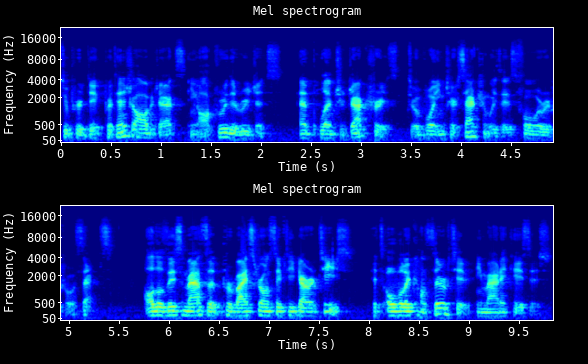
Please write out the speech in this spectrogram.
to predict potential objects in occluded regions and plan trajectories to avoid intersection with these forward reachable sets. Although this method provides strong safety guarantees, it's overly conservative in many cases.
